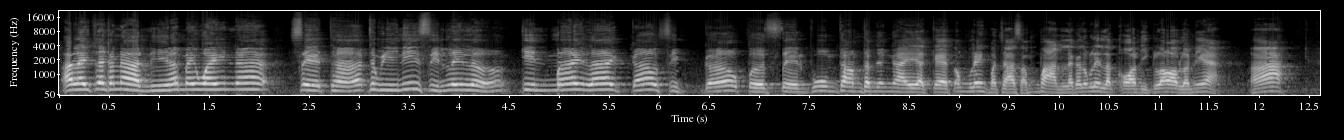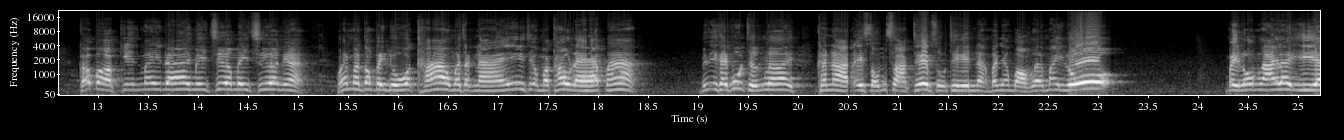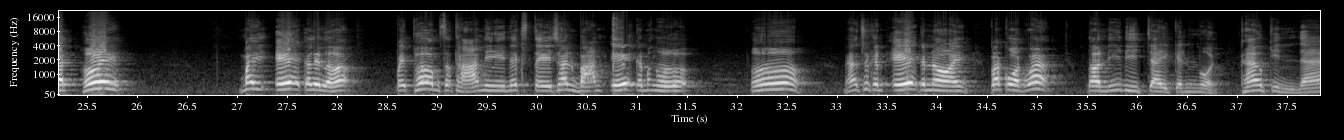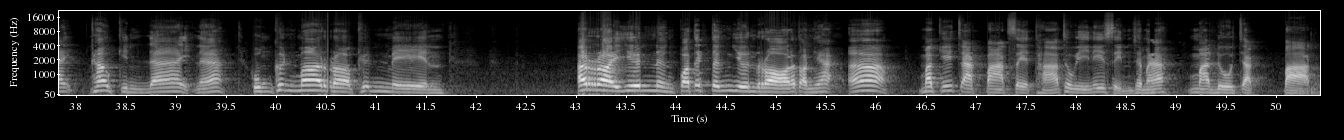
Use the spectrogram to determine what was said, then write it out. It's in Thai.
อะไรจะขนาดเนี้ยไม่ไว้นะ เศรษฐาทวีนี่สินเลยเหรอ กินไม่ไล่99เปอร์เซ็นต์ภูมิธรรมทำยังไงอะแกต้องเร่งประชาสัมพันธ์แล้วก็ต้องเล่นละครอีกรอบแล้วเนี่ยอะเขาบอกกินไม่ได้ไม่เชื่อไม่เชื่อเนี่ยเพราะฉะนั้นมันต้องไปดูว่าข้าวมาจากไหนที่เอามาเข้าแลบฮะไม่มีใครพูดถึงเลย ขนาดไอ้สมศักดิ์เทพสุทินน่ะมันยังบอกเลยไม่รู้ ไม่ลงรายละเอียด เฮ้ย ไม่เอ๊ะกันเลยเหรอ ไปเพิ่มสถานี next station บางเอ๊ะกันบ้างเหอะเออนะช่วยกันเอ๊ะกันหน่อย ปรากฏว่าตอนนี้ดีใจกันหมด ข้าวกินได้ ข้าวกินได้นะหุงขึ้นหม้อรอขึ้นเมน อร่อยยืนหนึ่งปอเต็กตึงยืนรอแล้วตอนนี้อ่าเมื่อกี้จากปากเศรษฐาทวีนิสินใช่ไหมมาดูจากปาก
